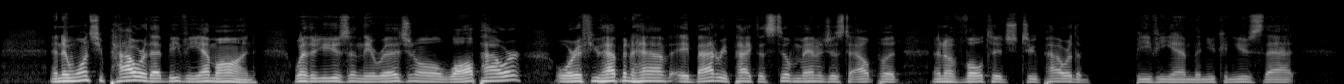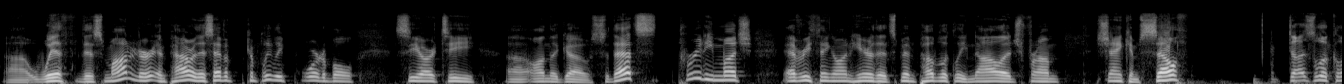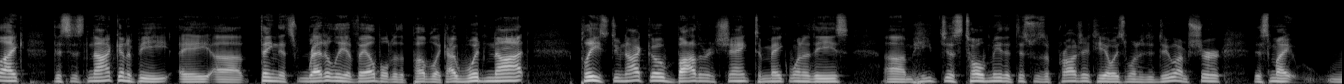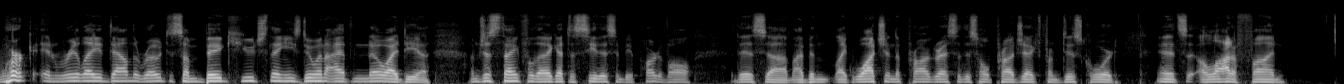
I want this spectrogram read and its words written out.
And then once you power that BVM on, whether you're using the original wall power or if you happen to have a battery pack that still manages to output enough voltage to power the BVM, then you can use that uh, with this monitor and power this. Have a completely portable CRT uh, on the go. So that's pretty much everything on here that's been publicly knowledge from Shank himself. It does look like this is not going to be a uh, thing that's readily available to the public. I would not, please do not go bothering Shank to make one of these. Um, he just told me that this was a project he always wanted to do. I'm sure this might work and relay down the road to some big, huge thing he's doing. I have no idea. I'm just thankful that I got to see this and be a part of all this. Um, I've been like watching the progress of this whole project from Discord, and it's a lot of fun.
